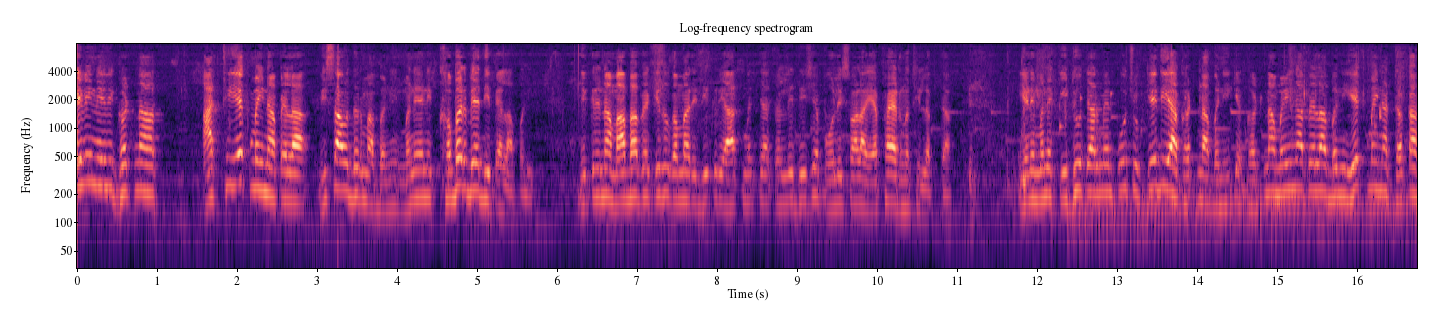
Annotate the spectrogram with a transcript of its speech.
એવી ને એવી ઘટના આજથી એક મહિના પહેલા વિસાવદરમાં બની. મને એની ખબર બે દી પહેલા પડી. દીકરીના મા બાપે કીધું કે અમારી દીકરી આત્મહત્યા કરી લીધી છે, પોલીસવાળા એફઆઈઆર નથી લખતા. એણે મને કીધું ત્યારે મેં પૂછ્યું કેદી આ ઘટના બની? કે ઘટના મહિના પહેલા બની, એક મહિના ધક્કા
